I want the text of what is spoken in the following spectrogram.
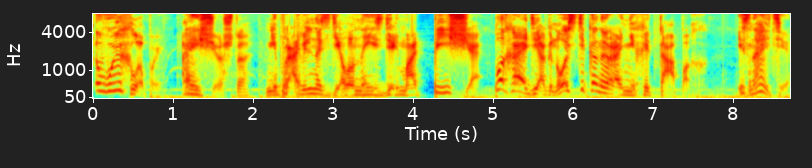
выхлопы. А еще что? Неправильно сделанная из дерьма пища, плохая диагностика на ранних этапах. И знаете,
